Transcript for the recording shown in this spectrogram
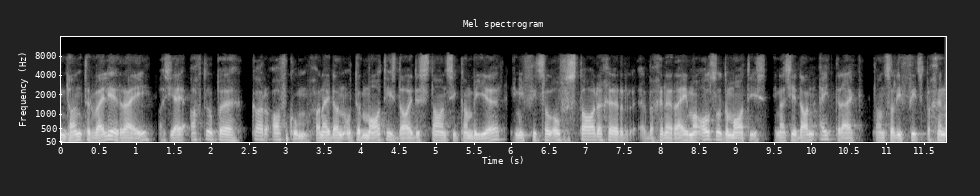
en dan terwyl jy ry, as jy agter op 'n kar afkom, gaan hy dan outomaties daai distansie kan beheer en die fiets sal of stadiger eh, begin ry, maar als outomaties. En as jy dan uittrek, dan sal die fiets begin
